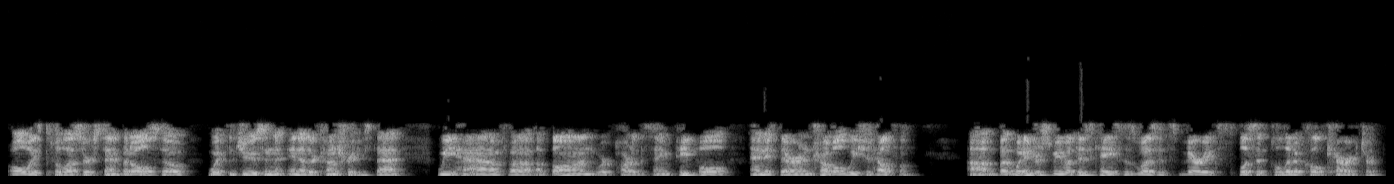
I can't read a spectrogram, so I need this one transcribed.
always to a lesser extent, but also with the Jews in, in other countries, that we have a, a bond, we're part of the same people, and if they're in trouble, we should help them. Uh, but what interests me about this case is was its very explicit political character.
